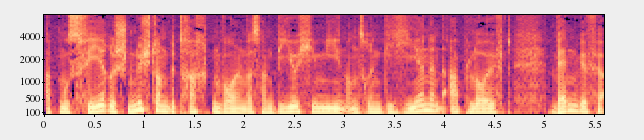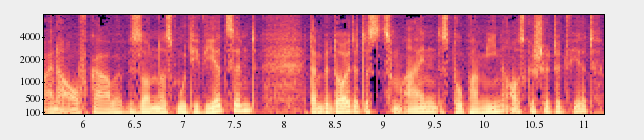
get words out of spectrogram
atmosphärisch nüchtern betrachten wollen, was an Biochemie in unseren Gehirnen abläuft, wenn wir für eine Aufgabe besonders motiviert sind, dann bedeutet es zum einen, dass Dopamin ausgeschüttet wird,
